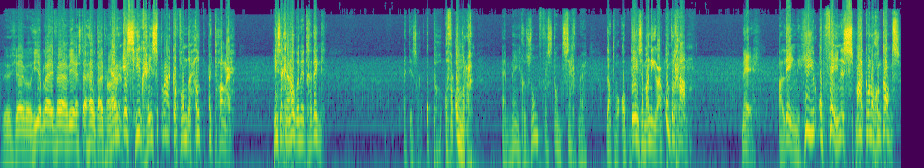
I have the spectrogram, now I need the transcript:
Dus jij wil hier blijven en weer eens de held uithangen? Er is hier geen sprake van de held uithangen. Hier zijn geen helden in het gedenk. Het is er op of eronder. En mijn gezond verstand zegt me dat we op deze manier eronder gaan. Nee, alleen hier op Venus maken we nog een kans.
